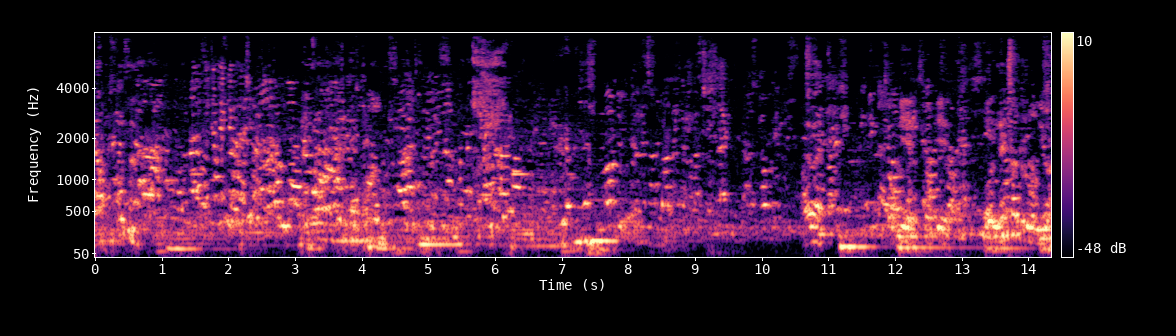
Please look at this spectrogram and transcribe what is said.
Yap istersen. Evet. Çok iyi, çok iyi. O ne çadır oluyor?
